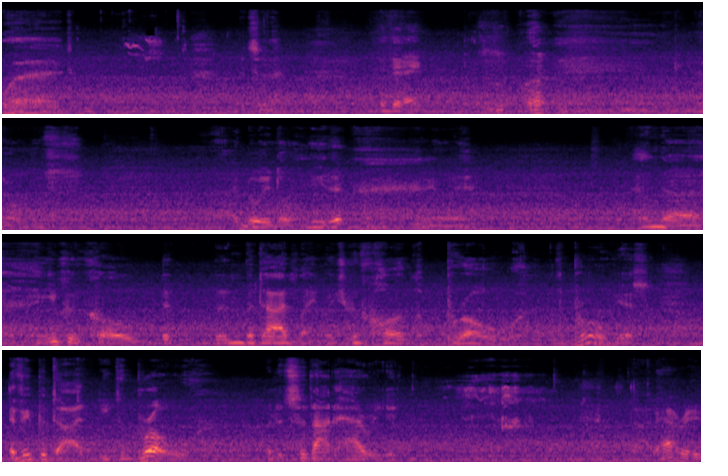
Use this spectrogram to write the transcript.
word. It's a, and then I, you know, I really don't need it. Anyway. And uh, you could call it, in Bedard language, you could call it the bro. The bro, yes. Every Bedard needs a bro, but it's not Harry. Harry,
